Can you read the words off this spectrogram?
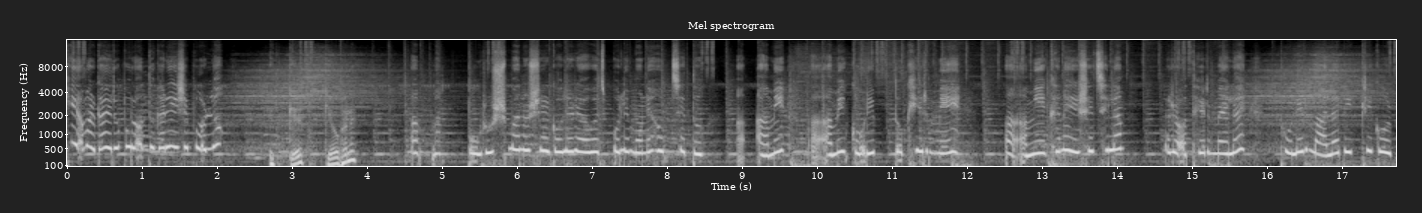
কে আমার গায়ের উপর অন্ধকারে এসে পড়ল? কে কে ওখানে? পুরুষ মানুষের গলার আওয়াজ বলে মনে হচ্ছে তো। আমি আমি গরিব দুঃখীর মেয়ে। আমি এখানে এসেছিলাম রথের মেলায় ফুলের মালা বিক্রি করব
